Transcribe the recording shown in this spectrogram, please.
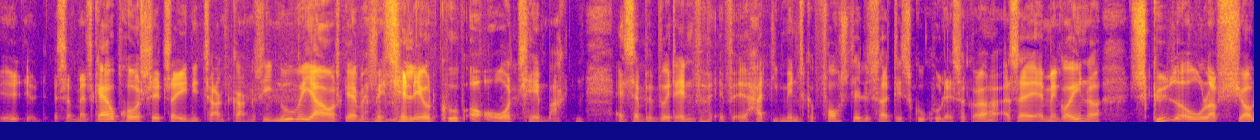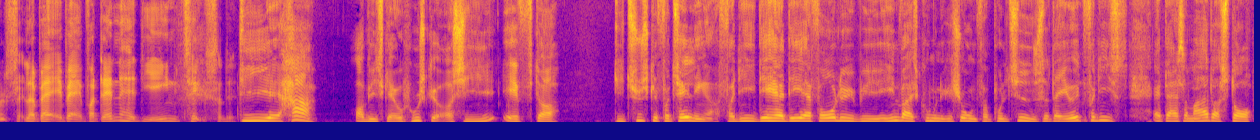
øh, altså, man skal jo prøve at sætte sig ind i tankegangen og sige, nu vil jeg også gerne være med til at lave et kup og overtage magten. Altså, hvordan har de mennesker forestillet sig, at det skulle kunne lade sig gøre? Altså, at man går ind og skyder Olaf Scholz? Eller hvad, hvad, hvordan havde de egentlig tænkt sig det? De øh, har, og vi skal jo huske at sige, efter de tyske fortællinger, fordi det her det er forløbig envejskommunikation fra politiet, så det er jo ikke fordi, at der er så meget, der står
